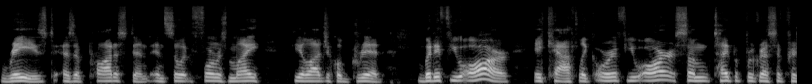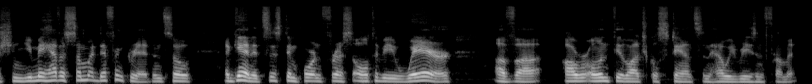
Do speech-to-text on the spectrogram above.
raised as a Protestant, and so it forms my theological grid. But if you are a Catholic or if you are some type of progressive Christian, you may have a somewhat different grid. And so, again, it's just important for us all to be aware of uh, our own theological stance and how we reason from it.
